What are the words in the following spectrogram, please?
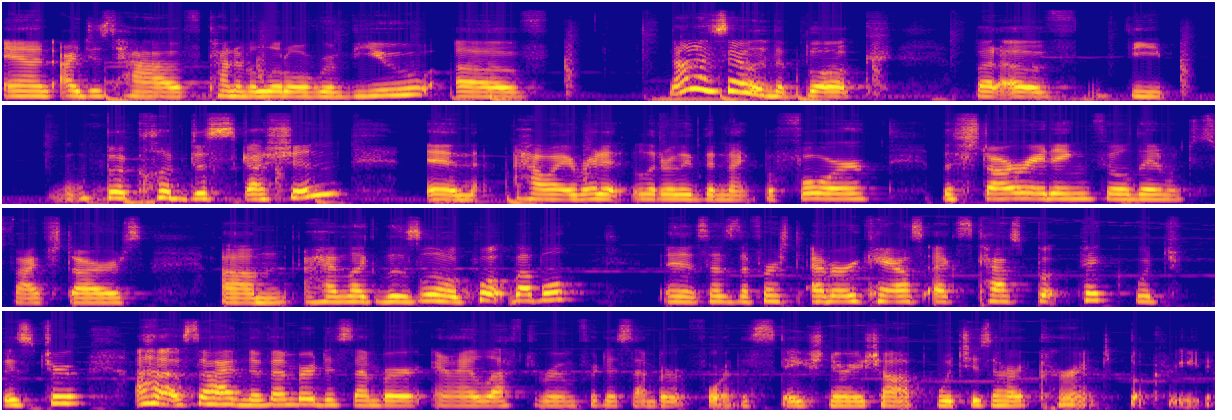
And I just have kind of a little review of not necessarily the book, but of the book club discussion and how I read it literally the night before. The star rating filled in, which is five stars. Um, I have like this little quote bubble and it says the first ever Chaos X Cass book pick, which is true. Uh, so I have November, December, and I left room for December for the stationery shop, which is our current book read.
